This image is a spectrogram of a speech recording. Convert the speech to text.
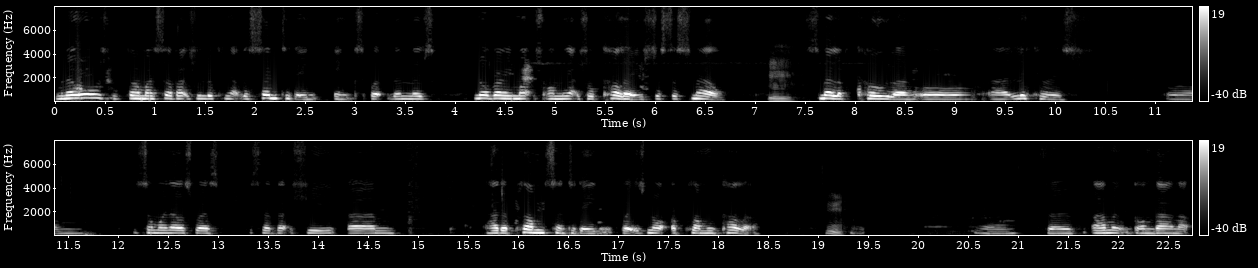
I mean, I always found myself actually looking at the scented in- inks, but then there's not very much on the actual colour. It's just the smell, Mm. smell of cola or uh, licorice. Um, someone else was, said that she um, had a plum scented ink, but it's not a plum colour. Hmm. Um, so I haven't gone down that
